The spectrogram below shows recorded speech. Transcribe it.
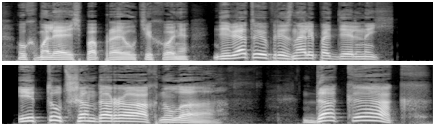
— ухмыляясь, поправил Тихоня. «Девятую признали поддельной». И тут шандарахнуло. «Да как?»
